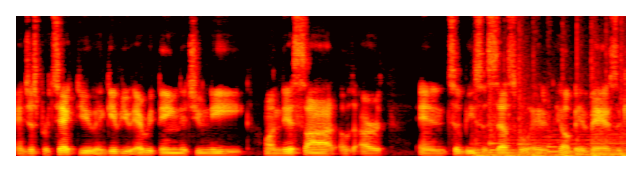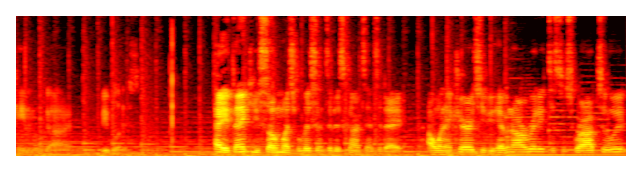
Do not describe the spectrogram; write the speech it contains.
and just protect you and give you everything that you need on this side of the earth and to be successful and help advance the kingdom of God. Be blessed. Hey, thank you so much for listening to this content today. I want to encourage you, if you haven't already, to subscribe to it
